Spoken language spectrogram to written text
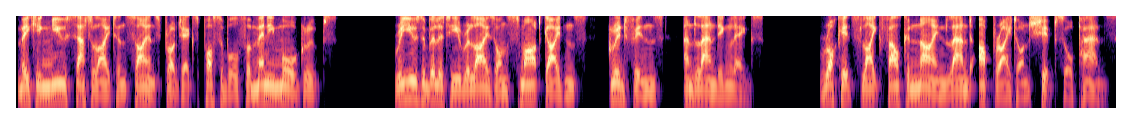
making new satellite and science projects possible for many more groups. Reusability relies on smart guidance, grid fins, and landing legs. Rockets like Falcon 9 land upright on ships or pads.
